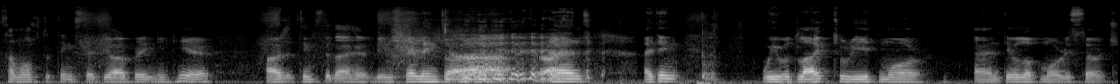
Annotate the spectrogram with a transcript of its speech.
some of the things that you are bringing here are the things that I have been telling to Ah, right. And I think we would like to read more and develop more research,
